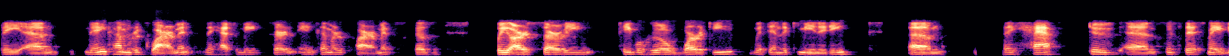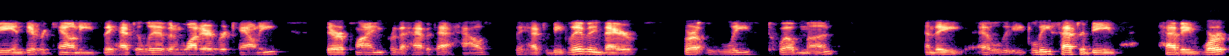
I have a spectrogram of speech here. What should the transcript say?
the um, the income requirement. They have to meet certain income requirements because we are serving people who are working within the community. Um, they have to, um, since this may be in different counties, they have to live in whatever county they're applying for the Habitat House. They have to be living there for at least 12 months, and they at least have to be have a work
